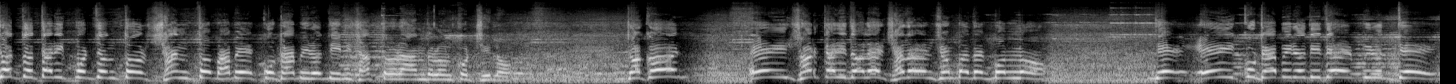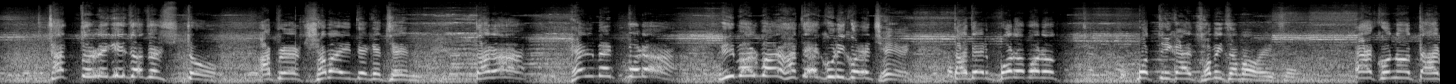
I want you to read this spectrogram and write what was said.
চোদ্দ তারিখ পর্যন্ত শান্তভাবে কোঠা বিরোধী ছাত্ররা আন্দোলন করছিল। তখন এই সরকারি দলের সাধারণ সম্পাদক বলল যে, এই কোঠা বিরোধীদের বিরুদ্ধে ছাত্রলীগই যথেষ্ট। আপনারা সবাই দেখেছেন, তারা হেলমেট পরা রিভলভার হাতে গুলি করেছে। তাদের বড় বড় পত্রিকায় ছবি ছাপা হয়েছে। এখনও তার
